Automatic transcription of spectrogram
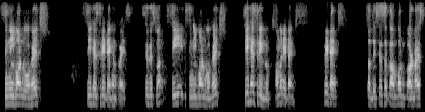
single bond OH, CH3 taken thrice. See this one, C single bond OH, CH3 groups. How many times? Three times. So this is a compound called as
